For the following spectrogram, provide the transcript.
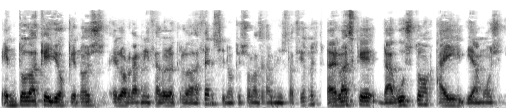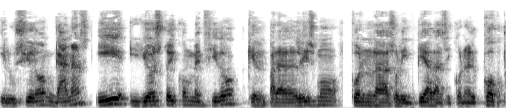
en todo aquello que no es el organizador el que lo va a hacer, sino que son las administraciones, la verdad es que da gusto, hay, digamos, ilusión, ganas y yo estoy convencido que el paralelismo con las Olimpiadas y con el COP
